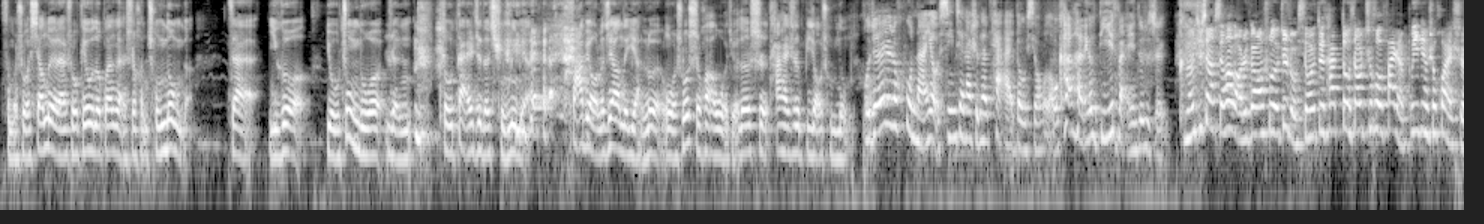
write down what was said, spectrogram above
怎么说，相对来说给我的观感是很冲动的，在一个有众多人都待着的群里面 发表了这样的言论。我说实话，我觉得是他还是比较冲动的。我觉得这是护男友心切，他实在太爱窦骁了。我看他那个第一反应就是这个。可能就像小小老师刚刚说的，这种行为对他窦骁之后发展不一定是坏事，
